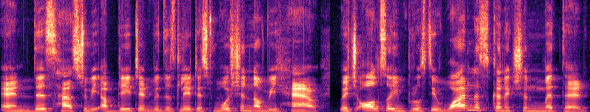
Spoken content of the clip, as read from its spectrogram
and this has to be updated with this latest version now we have which also improves the wireless connection method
